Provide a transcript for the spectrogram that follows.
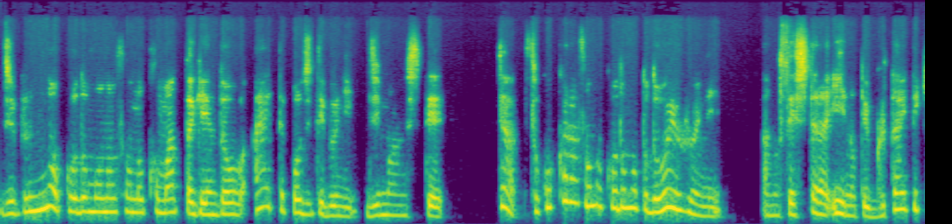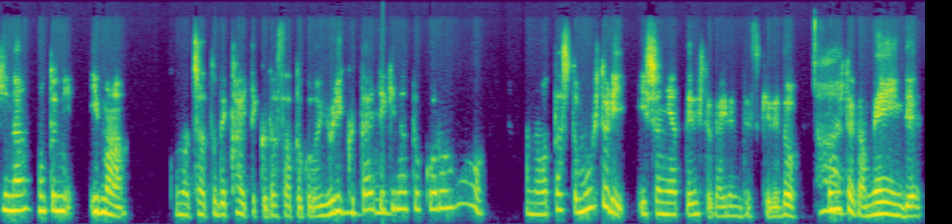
自分の子供のその困った言動をあえてポジティブに自慢して、じゃあそこからその子供とどういうふうにあの接したらいいのという具体的な、本当に今、このチャットで書いてくださったこと、より具体的なところを、うん、あの私ともう一人一緒にやってる人がいるんですけれど、はい、その人がメインで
